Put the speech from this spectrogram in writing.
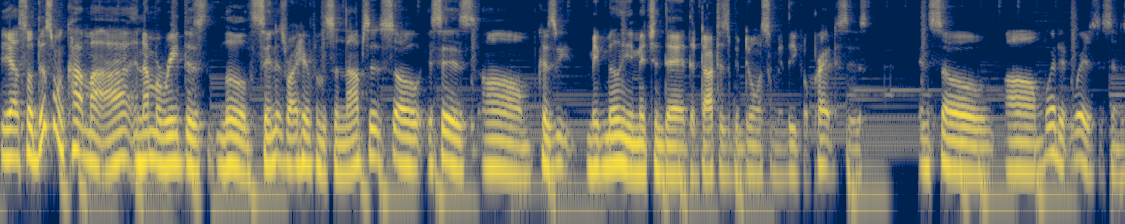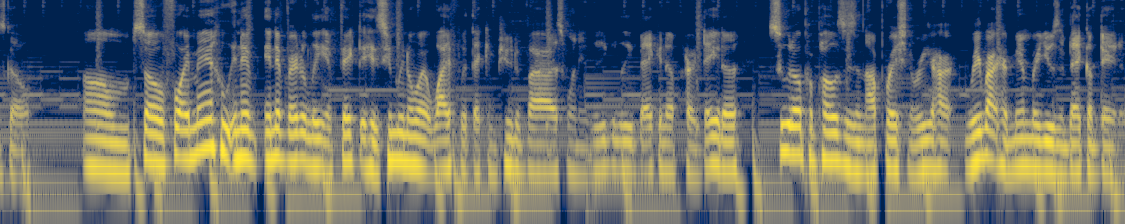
Yeah, so this one caught my eye, and I'm gonna read this little sentence right here from the synopsis. So it says, um, because McMillian mentioned that the doctor's been doing some illegal practices, and so, um, where did where does the sentence go? Um, so for a man who inad- inadvertently infected his humanoid wife with a computer virus when illegally backing up her data, Sudo proposes an operation to rewrite, rewrite her memory using backup data.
